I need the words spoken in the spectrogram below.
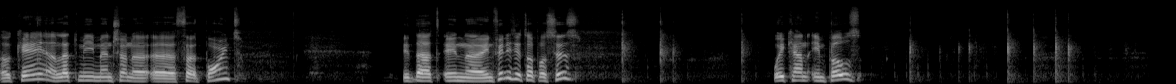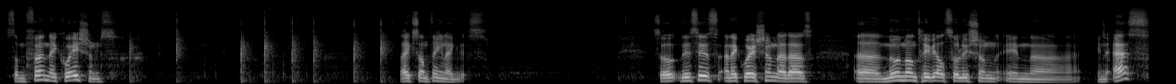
Okay, let me mention a, a, third point. Is that in uh, infinity toposes, we can impose some fun equations like something like this. So this is an equation that has uh, no non-trivial solution in, uh, in S.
